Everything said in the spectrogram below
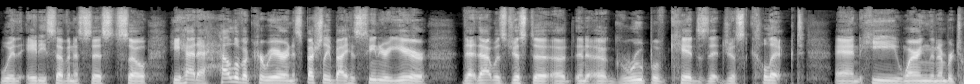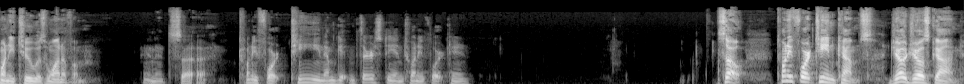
with 87 assists. So he had a hell of a career, and especially by his senior year, that that was just a a, a group of kids that just clicked, and he wearing the number 22 was one of them. And it's uh, 2014. I'm getting thirsty in 2014. So 2014 comes. JoJo's gone.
